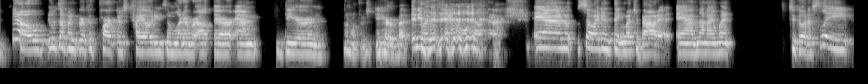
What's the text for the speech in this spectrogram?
you know, it was up in Griffith Park. There's coyotes and whatever out there, and deer, and I don't know if there's deer, but anyway, there's animals out there. And so I didn't think much about it. And then I went to go to sleep,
